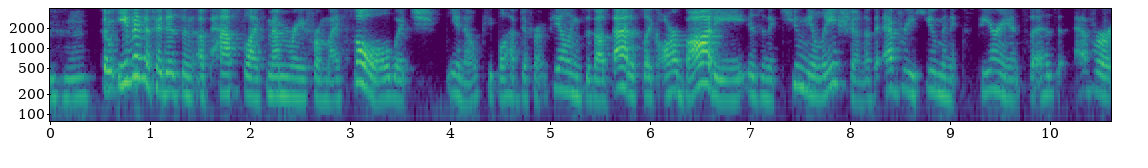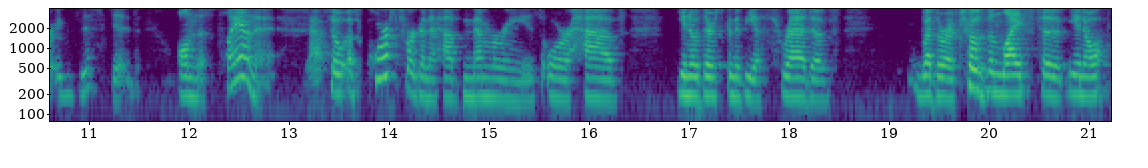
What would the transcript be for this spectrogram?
Mm-hmm. So even if it isn't a past life memory from my soul, which, you know, people have different feelings about that, it's like our body is an accumulation of every human experience that has ever existed on this planet. Yeah. So of course we're going to have memories or have, you know, there's going to be a thread of whether I've chosen life to, you know,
